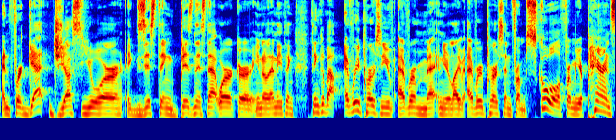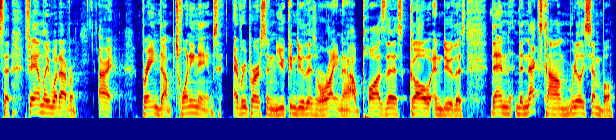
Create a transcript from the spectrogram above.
and forget just your existing business network or, you know, anything. Think about every person you've ever met in your life, every person from school, from your parents to family, whatever. All right brain dump 20 names every person you can do this right now pause this go and do this then the next column really simple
